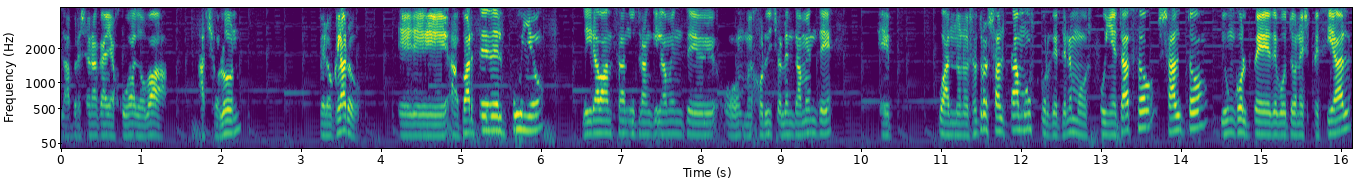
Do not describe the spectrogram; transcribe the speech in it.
la persona que haya jugado va a cholón. Pero claro, eh, aparte del puño, de ir avanzando tranquilamente, o mejor dicho, lentamente, cuando nosotros saltamos, porque tenemos puñetazo, salto y un golpe de botón especial,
